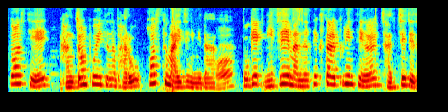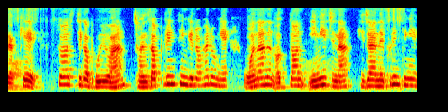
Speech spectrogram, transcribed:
수아스티의 강점 포인트는 바로 커스터마이징입니다. 어? 고객 니즈에 맞는 텍스타일 프린팅을 자체 제작해 수아스티가 보유한 전사 프린팅기를 활용해 원하는 어떤 이미지나 디자인의 프린팅이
